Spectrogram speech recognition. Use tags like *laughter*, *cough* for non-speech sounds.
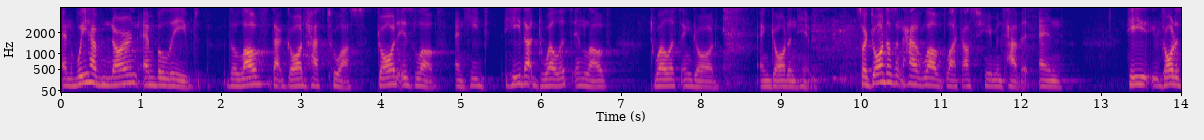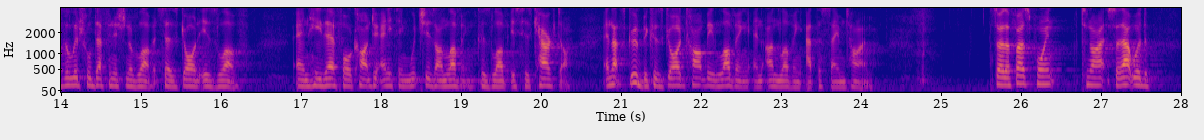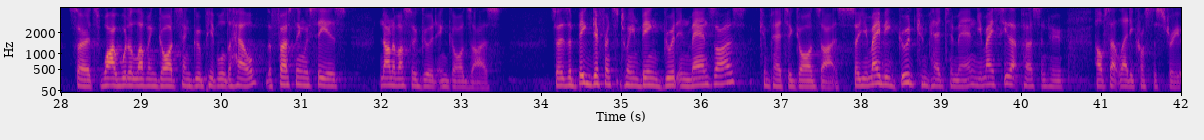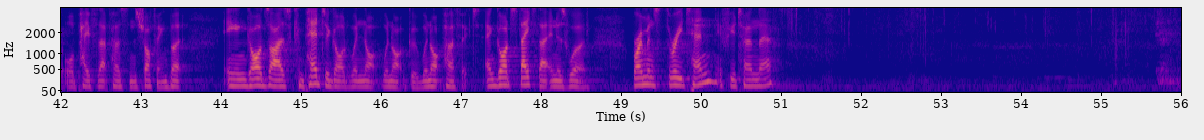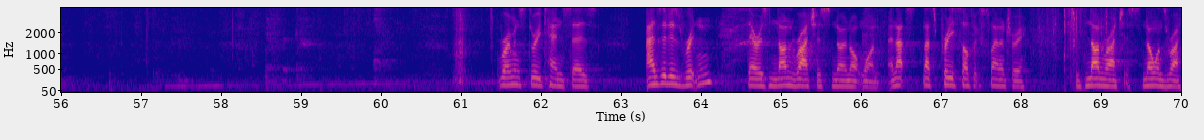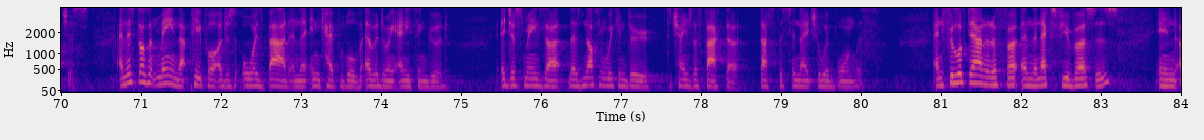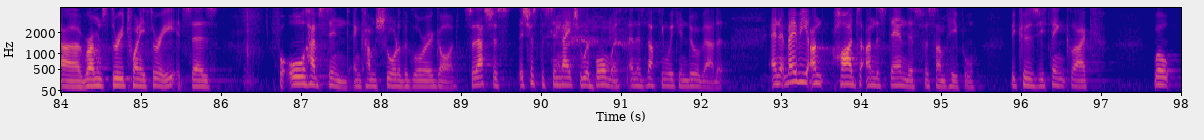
And we have known and believed the love that God hath to us. God is love, and he, he that dwelleth in love dwelleth in God, and God in him. So God doesn't have love like us humans have it, and he, God is the literal definition of love. It says God is love and he therefore can't do anything which is unloving because love is his character. And that's good because God can't be loving and unloving at the same time. So the first point tonight, so that would so it's why would a loving God send good people to hell? The first thing we see is none of us are good in God's eyes. So there's a big difference between being good in man's eyes compared to God's eyes. So you may be good compared to man. You may see that person who helps that lady cross the street or pay for that person's shopping, but in God's eyes, compared to God, we're not, we're not good. We're not perfect. And God states that in His Word. Romans 3.10, if you turn there. Romans 3:10 says, "As it is written, there is none righteous, no not one." And that's that's pretty self-explanatory. There's none righteous, no one's righteous. And this doesn't mean that people are just always bad and they're incapable of ever doing anything good. It just means that there's nothing we can do to change the fact that that's the sin nature we're born with. And if you look down in the next few verses, in uh, Romans 3.23, it says, For all have sinned and come short of the glory of God. So that's just, it's just the sin nature we're born with, and there's nothing we can do about it. And it may be un- hard to understand this for some people because you think, like, well,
